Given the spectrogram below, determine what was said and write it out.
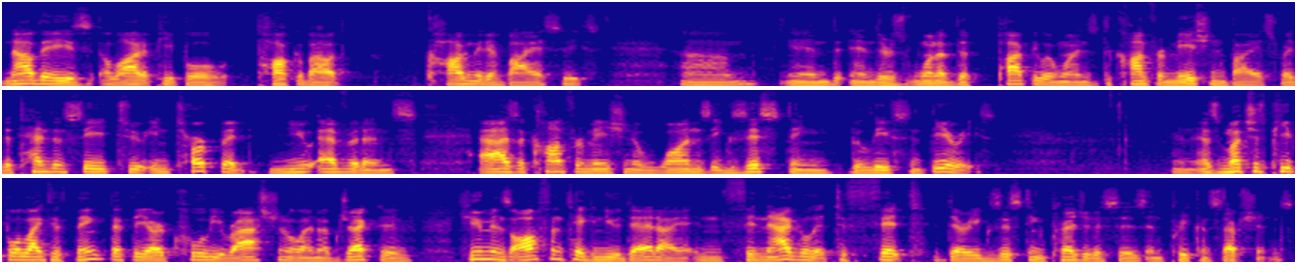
Nowadays, a lot of people talk about cognitive biases. Um, and and there's one of the popular ones, the confirmation bias, right? The tendency to interpret new evidence as a confirmation of one's existing beliefs and theories. And as much as people like to think that they are coolly rational and objective, humans often take new data and finagle it to fit their existing prejudices and preconceptions.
